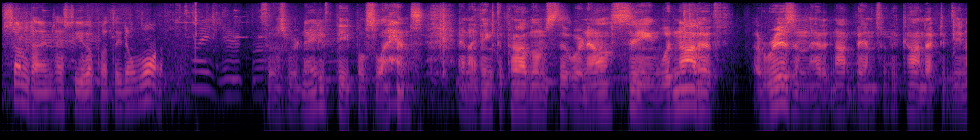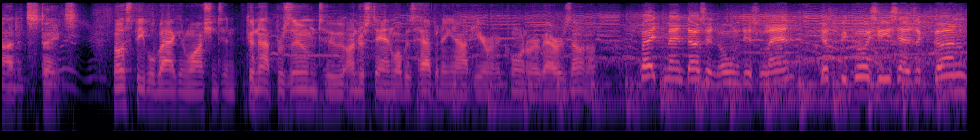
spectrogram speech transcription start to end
sometimes has to give up what they don't want. Those were native people's lands, and I think the problems that we're now seeing would not have arisen had it not been for the conduct of the United States. Most people back in Washington could not presume to understand what was happening out here in a corner of Arizona. White man doesn't own this land. Just because he has a gun,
